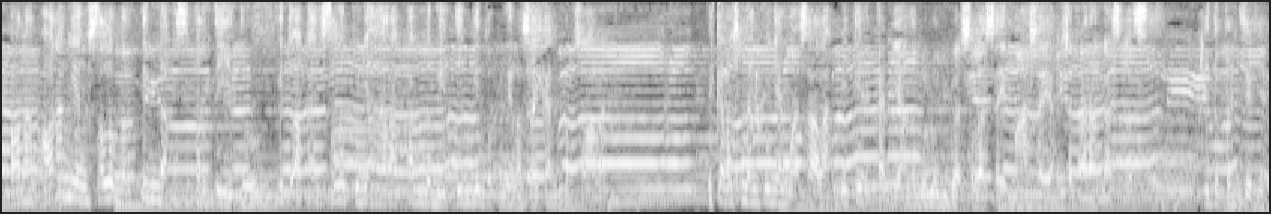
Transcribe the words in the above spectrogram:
orang-orang yang selalu bertindak seperti itu, itu akan selalu punya harapan lebih tinggi untuk menyelesaikan persoalan. Kalau sedang punya masalah, pikirkan yang dulu juga selesai, masa yang sekarang nggak selesai. Itu prinsipnya.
